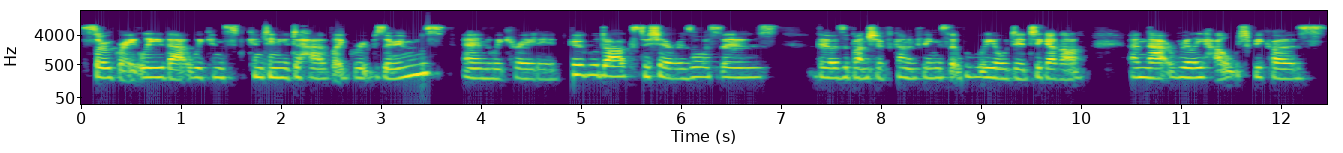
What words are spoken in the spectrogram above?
so greatly that we can continue to have like group Zooms and we created Google Docs to share resources. There was a bunch of kind of things that we all did together. And that really helped because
